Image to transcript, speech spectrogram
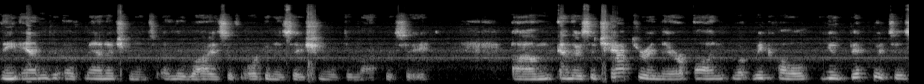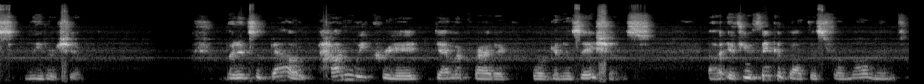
The End of Management and the Rise of Organizational Democracy. Um, and there's a chapter in there on what we call ubiquitous leadership. But it's about how do we create democratic organizations? Uh, if you think about this for a moment,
